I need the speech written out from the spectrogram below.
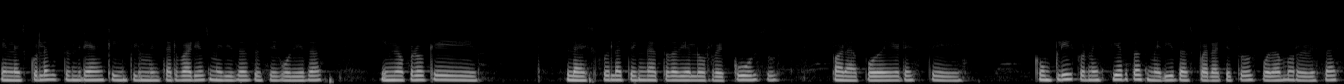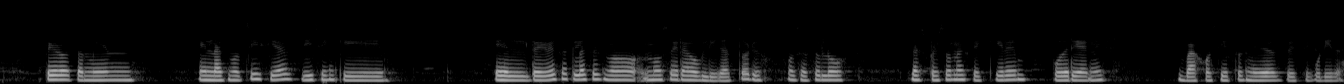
en la escuela se tendrían que implementar varias medidas de seguridad y no creo que la escuela tenga todavía los recursos para poder este cumplir con ciertas medidas para que todos podamos regresar, pero también en las noticias dicen que el regreso a clases no, no será obligatorio, o sea, solo las personas que quieren podrían ir bajo ciertas medidas de seguridad.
